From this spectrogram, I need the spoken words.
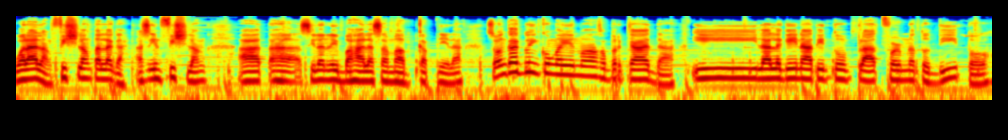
wala lang. Fish lang talaga. As in fish lang. At uh, sila na bahala sa mobcap nila. So ang gagawin ko ngayon mga kabarkada, ilalagay natin tong platform na to dito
